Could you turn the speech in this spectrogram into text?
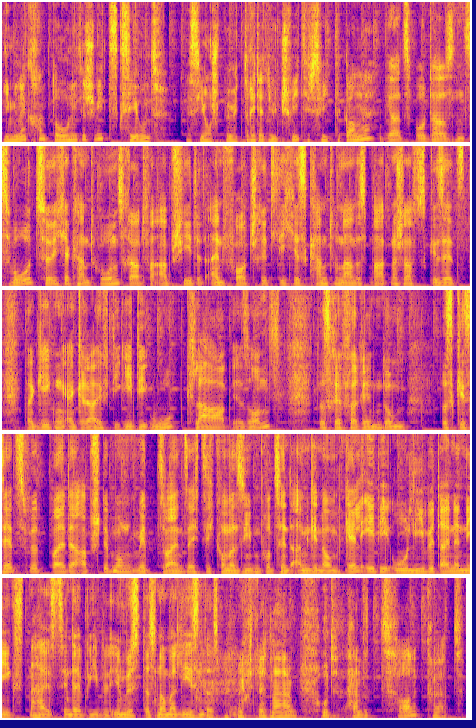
in einem Kanton in der Schweiz gewesen. und ein Jahr später in der Deutschschweiz ist es weitergegangen. Ja, 2002 Zürcher Kantonsrat verabschiedet ein fortschrittliches kantonales Partnerschaftsgesetz. Dagegen ergreift die EDU, klar, wer sonst, das Referendum. Das Gesetz wird bei der Abstimmung mit 62,7 Prozent angenommen. Gell, EDU, liebe deine Nächsten heißt es in der Bibel. Ihr müsst das nochmal lesen, das Buch. genau. Und haben die Zahl gehört?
